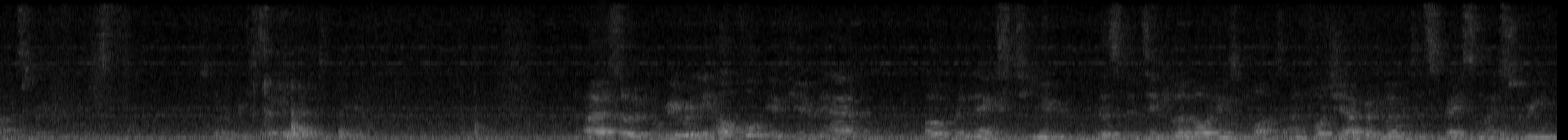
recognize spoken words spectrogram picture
last So reset that. Uh, so it would be really helpful if you have open next to you this particular loadings plot. Unfortunately, I've got limited space on my screen.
